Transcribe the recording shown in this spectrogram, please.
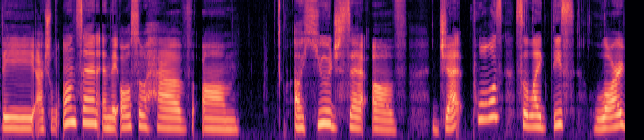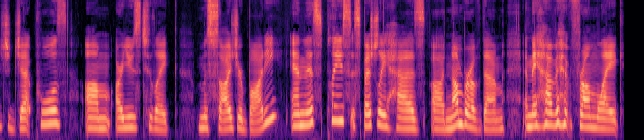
the actual onsen and they also have um, a huge set of jet pools. So, like these large jet pools um, are used to like massage your body. And this place especially has a number of them, and they have it from like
